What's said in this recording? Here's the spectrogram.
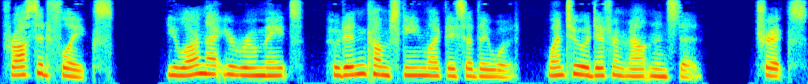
Frosted Flakes. You learn that your roommates, who didn't come skiing like they said they would, went to a different mountain instead. Trix.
